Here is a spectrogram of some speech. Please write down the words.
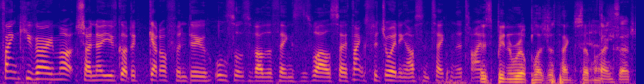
Thank you very much. I know you've got to get off and do all sorts of other things as well. So thanks for joining us and taking the time. It's been a real pleasure. Thanks so much. Thanks, Ed.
